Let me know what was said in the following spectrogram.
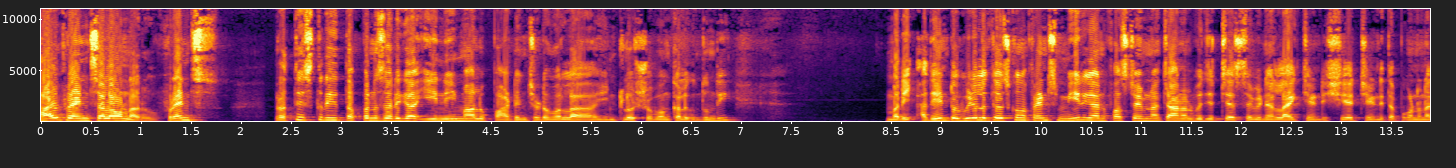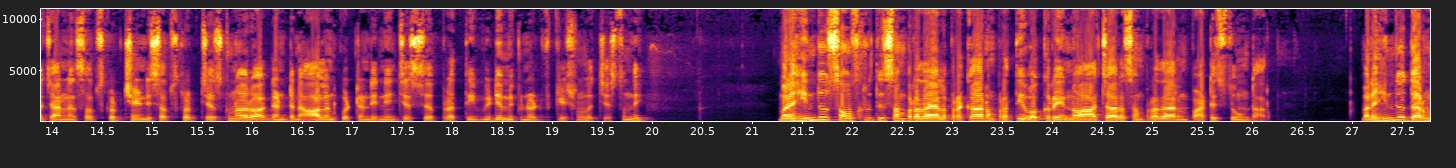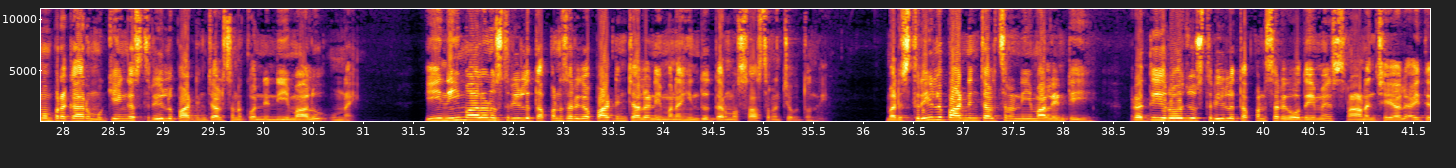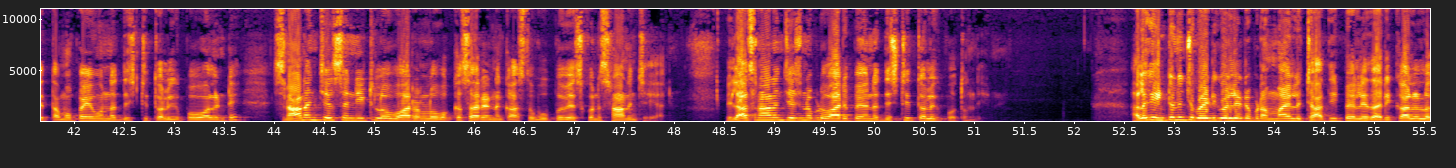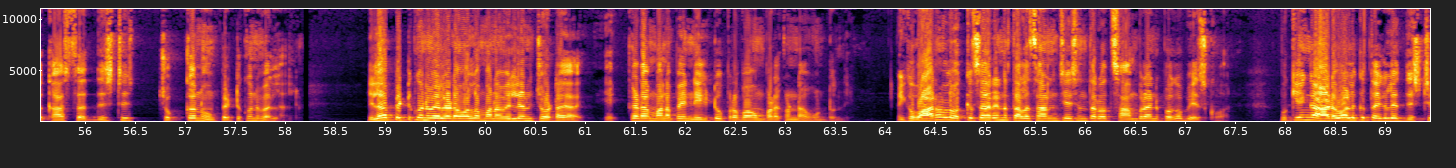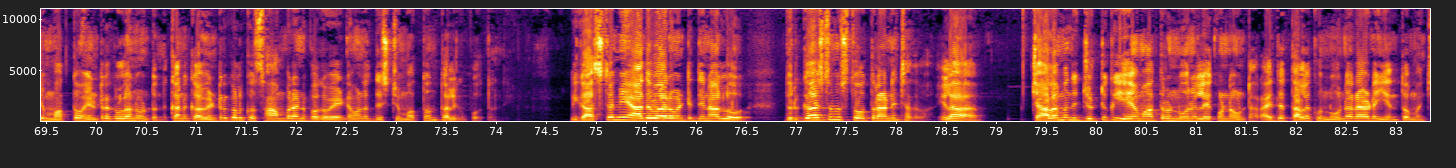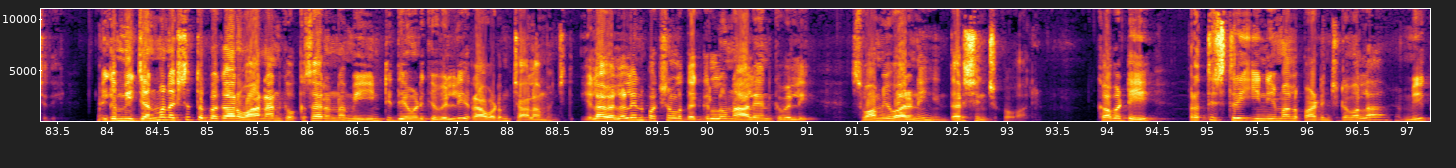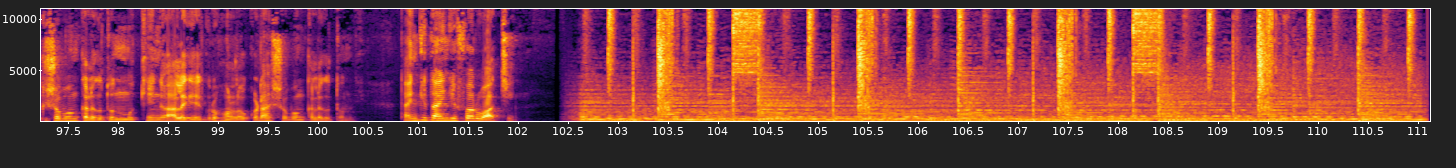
Hi friends ఎలా ఉన్నారు? Friends ప్రతి స్త్రీ తప్పనిసరిగా ఈ నియమాలు పాటించడం వల్ల ఇంట్లో శుభం కలుగుతుంది. మరి అదేంటో వీడియోలో తెలుసుకుందాం. ఫ్రెండ్స్ మీరు కానీ ఫస్ట్ టైం నా ఛానల్ విజిట్ చేస్తే వీడియోని లైక్ చేయండి షేర్ చేయండి. తప్పకుండా నా ఛానల్ సబ్స్క్రైబ్ చేయండి. సబ్స్క్రైబ్ చేసుకున్నారు ఆ గంటని ఆల్ అని కొట్టండి. నేను చేసే ప్రతి వీడియో మీకు నోటిఫికేషన్లో వచ్చేస్తుంది. మన హిందూ సంస్కృతి సంప్రదాయాల ప్రకారం ప్రతి ఒక్కరు ఎన్నో ఆచార సంప్రదాయాలను పాటిస్తూ ఉంటారు. మన హిందూ ధర్మం ప్రకారం ముఖ్యంగా స్త్రీలు పాటించాల్సిన కొన్ని నియమాలు ఉన్నాయి. ఈ నియమాలను స్త్రీలు తప్పనిసరిగా పాటించాలని మన హిందూ ధర్మశాస్త్రం చెబుతుంది. మరి స్త్రీలు పాటించాల్సిన నియమాలేంటి? ప్రతిరోజు స్త్రీలు తప్పనిసరిగా ఉదయమే స్నానం చేయాలి. అయితే తమపై ఉన్న దిష్టి తొలగిపోవాలంటే స్నానం చేసే నీటిలో వారంలో ఒక్కసారైనా కాస్త ఉప్పు వేసుకొని స్నానం చేయాలి. ఇలా స్నానం చేసినప్పుడు వారిపై ఉన్న దిష్టి తొలగిపోతుంది. అలాగే ఇంటి నుంచి బయటకు వెళ్ళేటప్పుడు అమ్మాయిలు ఛాతీపై లేదా అరికాలలో కాస్త దిష్టి చుక్కను పెట్టుకొని వెళ్ళాలి. ఇలా పెట్టుకొని వెళ్ళడం వల్ల మనం వెళ్ళిన చోట ఎక్కడ మనపై నెగిటివ్ ప్రభావం పడకుండా ఉంటుంది. ఇక వారంలో ఒక్కసారైనా తలస్నానం చేసిన తర్వాత సాంబ్రాణి పొగ వేసుకోవాలి. ముఖ్యంగా ఆడవాళ్ళకు తగిలే దిష్టి మొత్తం వెంట్రుకల్లోనే ఉంటుంది. కనుక వెంట్రుకలకు సాంబ్రాణి పొగ వేయటం వల్ల దిష్టి మొత్తం తొలగిపోతుంది. ఇక అష్టమి ఆదివారం వంటి దినాల్లో దుర్గాష్టమి స్తోత్రాన్ని చదవాలి. ఇలా చాలామంది జుట్టుకు ఏమాత్రం నూనె లేకుండా ఉంటారు. అయితే తలకు నూనె రావడం ఎంతో మంచిది. ఇక మీ జన్మ నక్షత్ర ప్రకారం వారానికి ఒక్కసారన్నా మీ ఇంటి దేవుడికి వెళ్ళి రావడం చాలా మంచిది. ఇలా వెళ్ళలేని పక్షంలో దగ్గరలో ఉన్న ఆలయానికి వెళ్ళి స్వామి వారిని దర్శించుకోవాలి. కాబట్టి ప్రతి స్త్రీ ఈ నియమాలు పాటించడం వల్ల మీకు శుభం కలుగుతుంది ముఖ్యంగా. అలాగే గృహంలో కూడా శుభం కలుగుతుంది. Thank you thank you for watching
